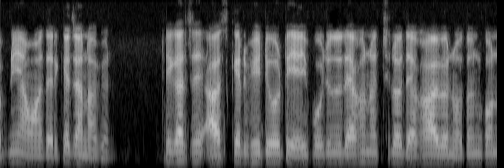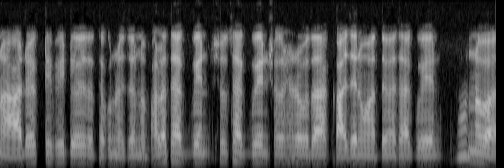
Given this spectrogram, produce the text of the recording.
আপনি আমাদেরকে জানাবেন। ঠিক আছে? আজকের ভিডিওটি এই পর্যন্ত দেখানো ছিল দেখা হবে নতুন কোনো আরও একটি ভিডিও ততক্ষণের জন্য ভালো থাকবেন, সুস্থ থাকবেন সদা সর্বদা কাজের মাধ্যমে থাকবেন। ধন্যবাদ।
